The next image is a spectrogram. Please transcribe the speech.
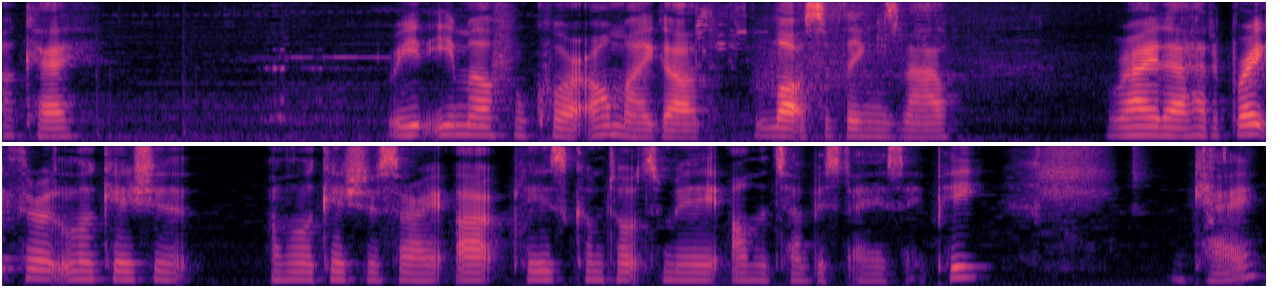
Okay. Read email from Cora. Oh my god. Lots of things now. Right, I had a breakthrough at the location. On the location, sorry. Ark, please come talk to me on the Tempest ASAP. Okay.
